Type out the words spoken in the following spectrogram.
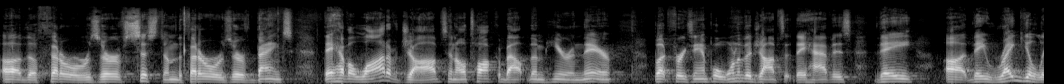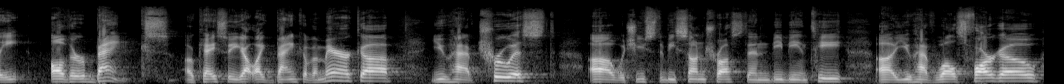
uh, the Federal Reserve System, the Federal Reserve banks. They have a lot of jobs, and I'll talk about them here and there. But for example, one of the jobs that they have is they, uh, they regulate other banks. Okay, so you got like Bank of America, you have Truist, uh, which used to be SunTrust and BB&T. Uh, you have Wells Fargo.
